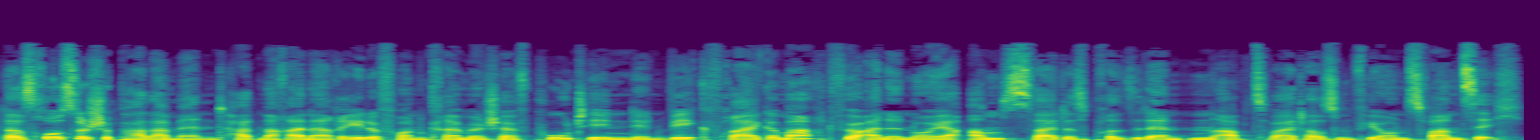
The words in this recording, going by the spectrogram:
Das russische Parlament hat nach einer Rede von Kreml-Chef Putin den Weg freigemacht für eine neue Amtszeit des Präsidenten ab 2024.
